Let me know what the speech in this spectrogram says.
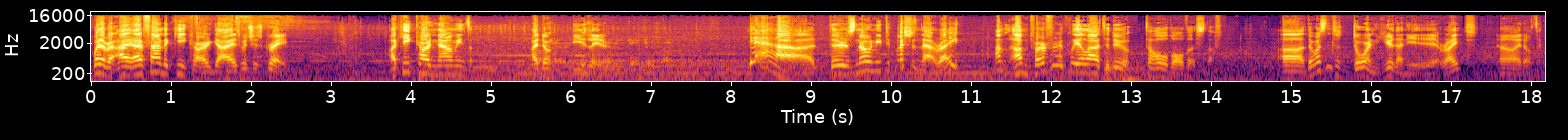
Whatever, I, I found a key card, guys, which is great. A key card now means I don't need it later. Yeah, there's no need to question that, right? I'm, I'm perfectly allowed to do to hold all this stuff. Uh, there wasn't a door in here that needed it, right? No, I don't think.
